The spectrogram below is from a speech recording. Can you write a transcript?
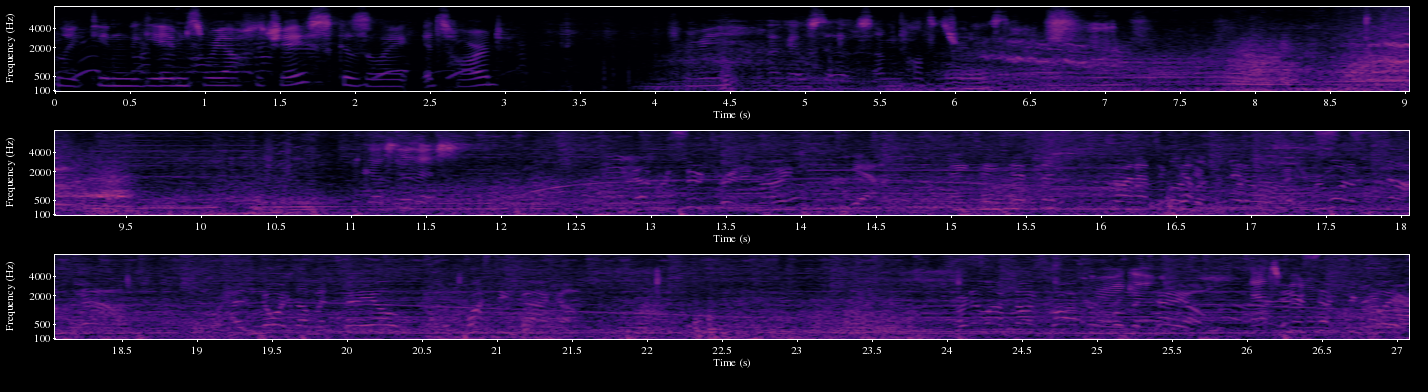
Like in the games where you have to chase, because like it's hard for me. Okay, let's do this. I'm concentrating this time. Okay, let's do this. You got pursuit training, right? Yeah. Maintain distance. Try not to kill him. Get on it. We want to stop now. We're heading north on Mateo, requesting backup. Turning left on Crocker There you. Mateo. That's better. Intersection clear.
